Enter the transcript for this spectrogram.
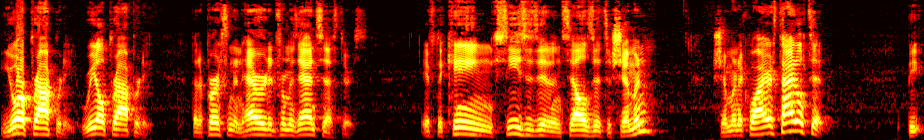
your property, real property, that a person inherited from his ancestors, if the king seizes it and sells it to Shimon, Shimon acquires title to it. Be,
